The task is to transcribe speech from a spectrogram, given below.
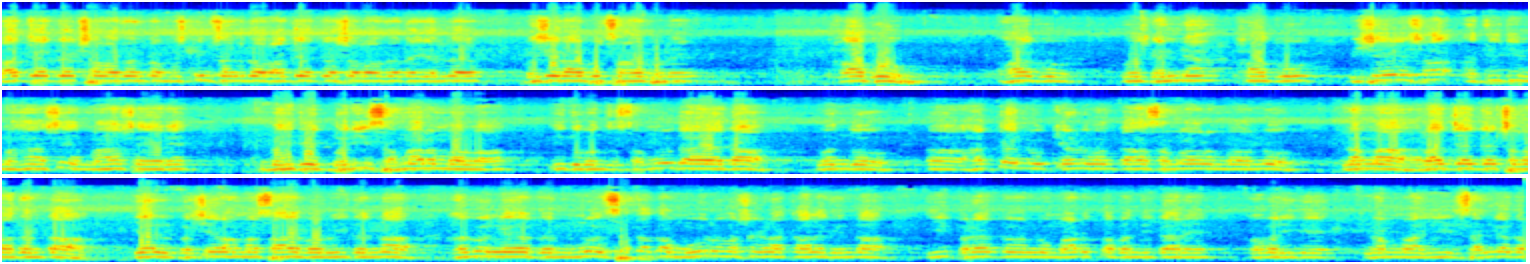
ರಾಜ್ಯಾಧ್ಯಕ್ಷವಾದಂತಹ ಮುಸ್ಲಿಂ ಸಂಘದ ರಾಜ್ಯಾಧ್ಯಕ್ಷವಾದಂತಹ ಎಲ್ಲ ಬಶೀರ್ ಅಹಮದ್ ಸಾಹೇಬರೇ ಹಾಗೂ ಹಾಗೂ ಗಣ್ಯ ಹಾಗೂ ವಿಶೇಷ ಅತಿಥಿ ಮಹಾಶಯ ಮಹಾಶಯರೇ, ಇದು ಬರೀ ಸಮಾರಂಭ ಅಲ್ಲ, ಇದು ಒಂದು ಸಮುದಾಯದ ಒಂದು ಹಕ್ಕನ್ನು ಕೇಳುವಂತಹ ಸಮಾರಂಭವನ್ನು ನಮ್ಮ ರಾಜ್ಯಾಧ್ಯಕ್ಷರಾದಂತಹ ಎಲ್. ಬಶೀರ್ ಅಹಮದ್ ಸಾಹೇಬರು ಇದನ್ನ ಹಗಲು ಸತತ ಮೂರು ವರ್ಷಗಳ ಕಾಲದಿಂದ ಈ ಪ್ರಯತ್ನವನ್ನು ಮಾಡುತ್ತಾ ಬಂದಿದ್ದಾರೆ. ಅವರಿಗೆ ನಮ್ಮ ಈ ಸಂಘದ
